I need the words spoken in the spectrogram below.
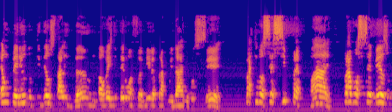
É um período que Deus está lhe dando, talvez de ter uma família para cuidar de você, para que você se prepare, para você mesmo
